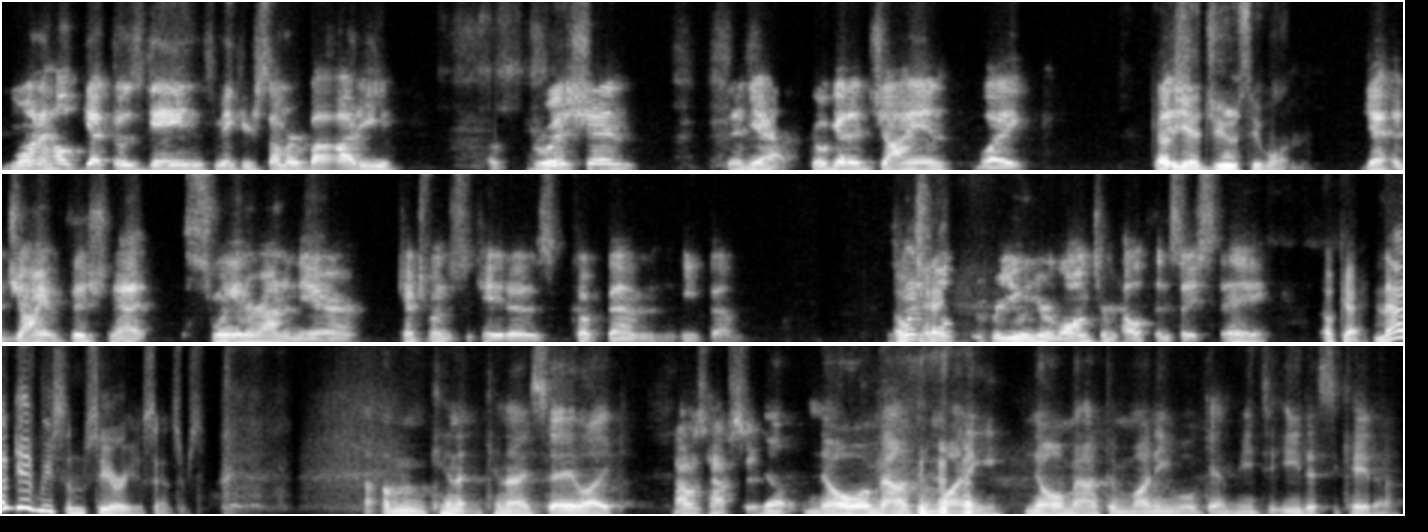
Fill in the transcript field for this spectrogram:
you want to help get those gains, make your summer body a fruition. Then yeah, go get a giant like gotta get a juicy one get a giant fish net, swing it around in the air, catch a bunch of cicadas, cook them, and eat them. It's much Okay. healthier for you and your long term health than say stay. okay now give me some serious answers Um, can I- can I say like That was half serious. no no amount of money, no amount of money will get me to eat a cicada.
